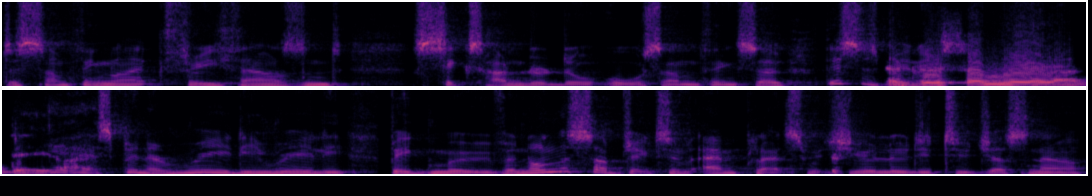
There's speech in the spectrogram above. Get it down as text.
to something like 3,600 or, or something. So this has been... A, somewhere around there. Yeah, it's been a really, really big move. And on the subject of Amplats, which you alluded to just now,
